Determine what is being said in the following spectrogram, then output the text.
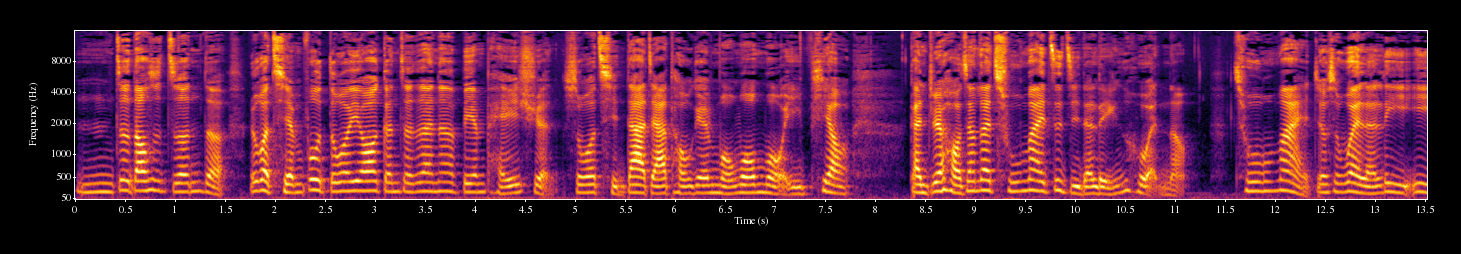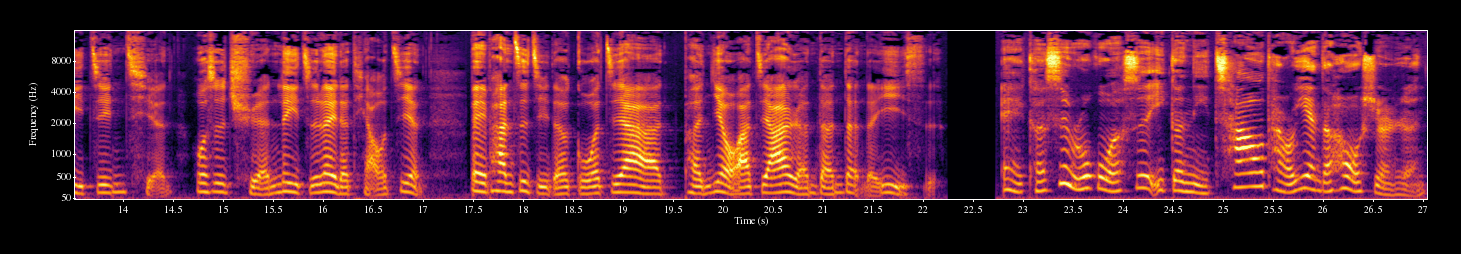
嗯，这倒是真的。如果钱不多，又要跟着在那边陪选，说请大家投给某某某一票，感觉好像在出卖自己的灵魂呢。出卖就是为了利益、金钱或是权力之类的条件，背叛自己的国家、朋友啊、家人等等的意思。哎，可是如果是一个你超讨厌的候选人，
